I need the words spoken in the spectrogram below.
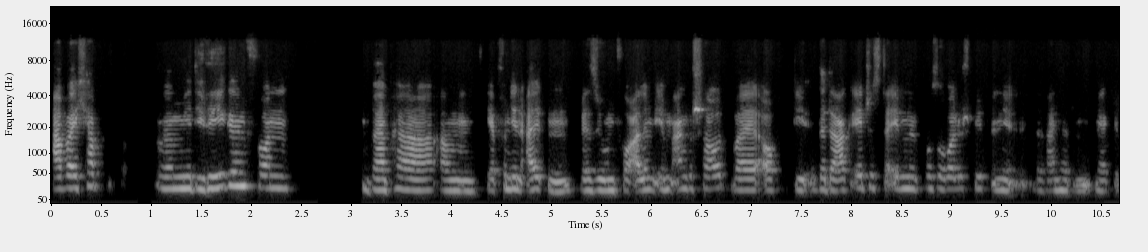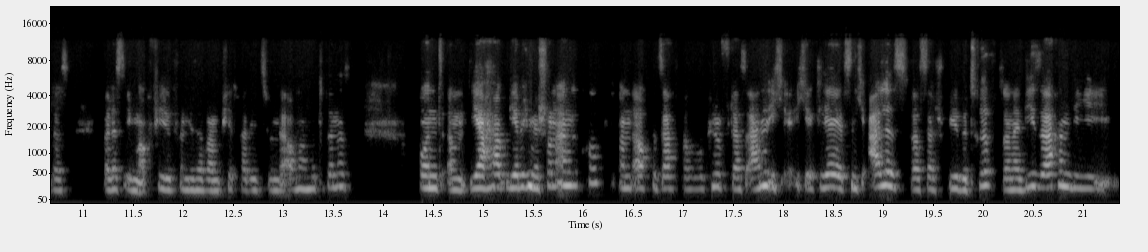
aber ich habe äh, mir die Regeln von Vampire, ähm, ja, von den alten Versionen vor allem eben angeschaut, weil auch die The Dark Ages da eben eine große Rolle spielt. Wenn ihr reinhört, merkt ihr das, weil das eben auch viel von dieser Vampir-Tradition da auch noch mit drin ist. Und ähm, ja, hab, die habe ich mir schon angeguckt und auch gesagt, wo knüpft das an? Ich, ich erkläre jetzt nicht alles, was das Spiel betrifft, sondern die Sachen, die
